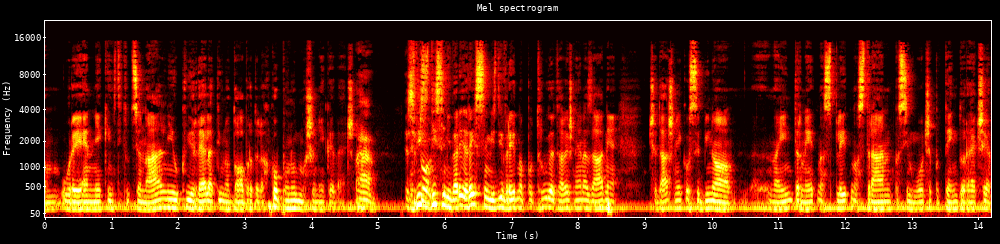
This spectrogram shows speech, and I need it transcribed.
um, urejen nek institucionalni ukvir, relativno dobro, da lahko ponudimo še nekaj več. No. Ja. Zdi, to... zdi se mi, res se mi zdi vredno potruditi, ali ne na zadnje če daš neko vsebino eh, na internet, na spletno stran, pa si mogoče potem kdo reče:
